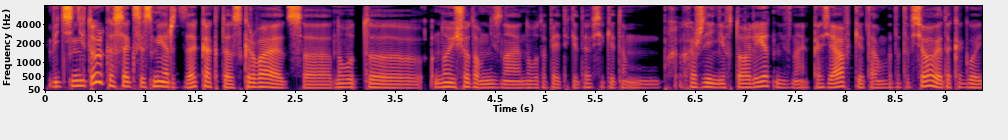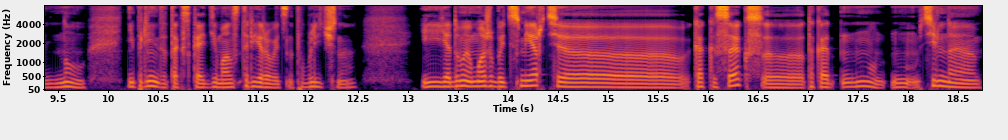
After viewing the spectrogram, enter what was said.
Ведь не только секс и смерть, да, как-то скрываются, ну вот, э, но еще там, не знаю, ну вот опять-таки, да, всякие там хождения в туалет, не знаю, козявки, там, вот это все, это как бы, ну, не принято, так сказать, демонстрировать публично. И я думаю, может быть, смерть, э, как и секс, э, такая, ну, сильная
